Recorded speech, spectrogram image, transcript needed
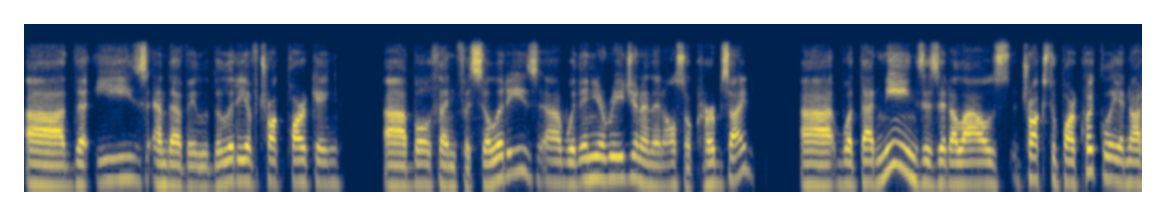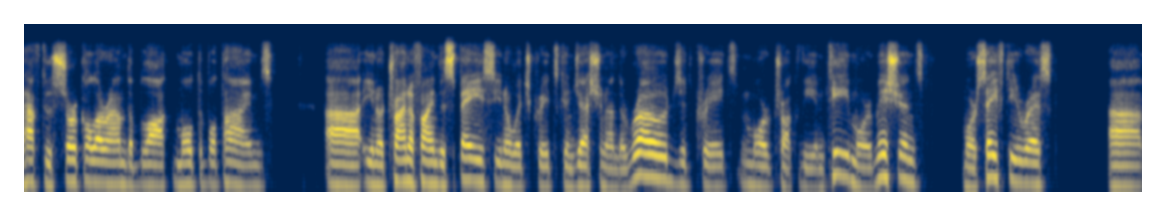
uh, the ease and the availability of truck parking, uh, both in facilities uh, within your region and then also curbside. Uh, what that means is it allows trucks to park quickly and not have to circle around the block multiple times uh, you know, trying to find the space, you know, which creates congestion on the roads. It creates more truck VMT, more emissions, more safety risk. Uh,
